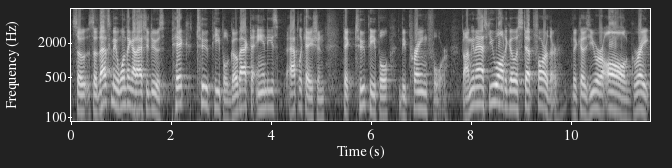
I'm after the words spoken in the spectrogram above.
So so that's going to be one thing I'd ask you to do is pick two people. Go back to Andy's application, pick two people to be praying for. But I'm going to ask you all to go a step farther because you are all great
